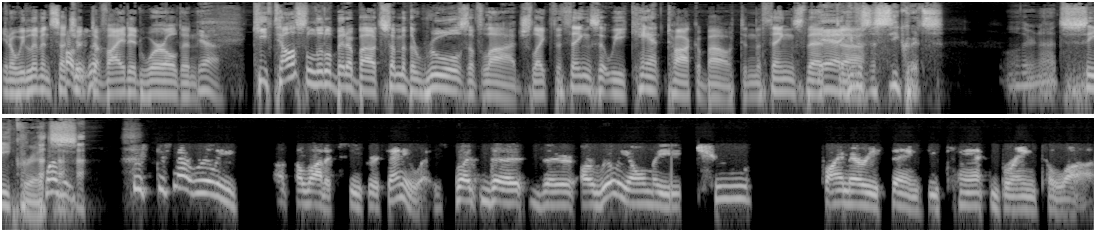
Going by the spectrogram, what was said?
You know, we live in such oh, a divided world. And yeah. Keith, tell us a little bit about some of the rules of Lodge, like the things that we can't talk about and the things that. Yeah, uh, give us the secrets. Well, they're not secrets. well, there's, there's not really a, a, lot of secrets, anyways. But the there are really only two primary things you can't bring to Lodge.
